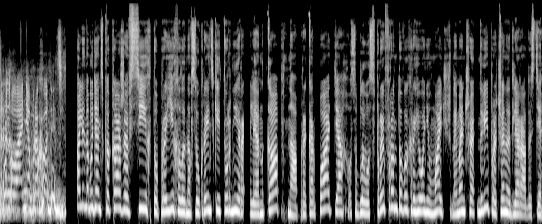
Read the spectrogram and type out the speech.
Тренування проходить. Аліна Будянська каже: всі, хто приїхали на всеукраїнський турнір Ліанкап на Прикарпаття, особливо з прифронтових регіонів, мають щонайменше дві причини для радості:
